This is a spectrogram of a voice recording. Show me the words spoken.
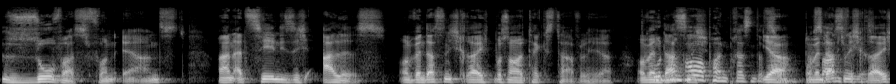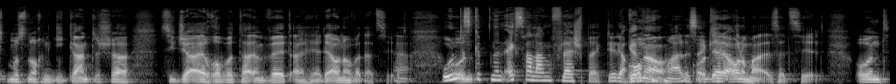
sowas von ernst. Dann erzählen die sich alles. Und wenn das nicht reicht, muss noch eine Texttafel her. Und wenn und das PowerPoint-Präsentation. Ja, und wenn das nicht vergessen. reicht, muss noch ein gigantischer CGI-Roboter im Weltall her, der auch noch was erzählt. Ja. Und, und, es gibt einen extra langen Flashback, der dir genau, auch noch mal alles erklärt. Und der dir auch noch mal alles erzählt. Und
